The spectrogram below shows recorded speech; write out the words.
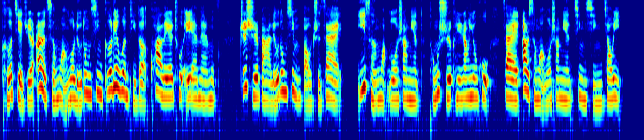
可解决二层网络流动性割裂问题的跨 Layer Two AMM，支持把流动性保持在一层网络上面，同时可以让用户在二层网络上面进行交易。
